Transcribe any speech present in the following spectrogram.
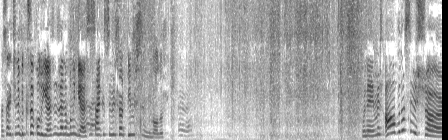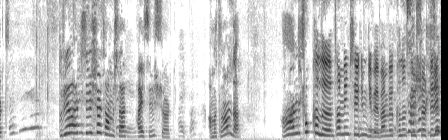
Mesela içine bir kısa kolu giyersin. Üzerine bunu giyersin. Sanki sweatshirt giymişsin gibi olur. Evet. Bu neymiş? Aa bu da sweatshirt. Evet. Duruyor hep sweatshirt almışlar. Evet. Hayır sweatshirt. Hayır bak. Ama tamam da. Aa hem de çok kalın. Tam benim sevdiğim gibi. Ben böyle kalın kışa giriyor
